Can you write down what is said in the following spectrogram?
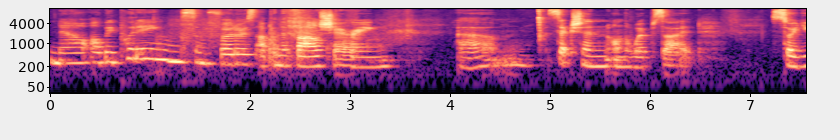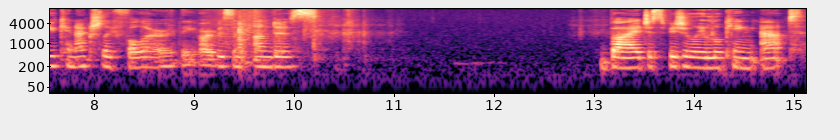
Now I'll be putting some photos up in the file sharing um, section on the website so you can actually follow the overs and unders by just visually looking at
